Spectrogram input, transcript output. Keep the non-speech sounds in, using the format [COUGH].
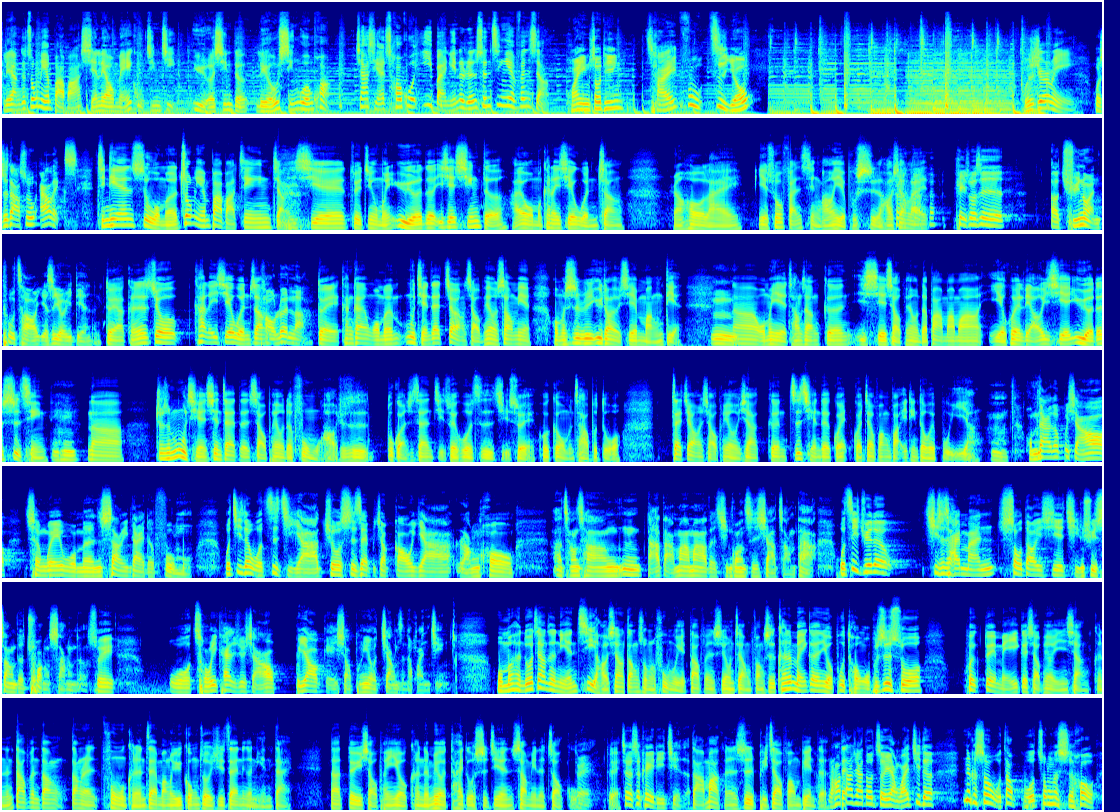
两个中年爸爸闲聊美股经济、育儿心得、流行文化，加起来超过一百年的人生经验分享。欢迎收听《财富自由》。我是 Jeremy，我是大叔 Alex。今天是我们中年爸爸精英讲一些最近我们育儿的一些心得，还有我们看了一些文章，然后来也说反省，好像也不是，好像来 [LAUGHS] 可以说是呃取暖吐槽，也是有一点。对啊，可是就。看了一些文章讨论了，对，看看我们目前在教养小朋友上面，我们是不是遇到有些盲点？嗯，那我们也常常跟一些小朋友的爸爸妈妈也会聊一些育儿的事情。嗯哼，那就是目前现在的小朋友的父母哈，就是不管是三十几岁或者四十几岁，会跟我们差不多。在教养小朋友一下，跟之前的管管教方法一定都会不一样。嗯，我们大家都不想要成为我们上一代的父母。我记得我自己呀、就是在比较高压，然后啊常常嗯打打骂骂的情况之下长大。我自己觉得其实还蛮受到一些情绪上的创伤的，所以我从一开始就想要不要给小朋友这样子的环境。我们很多这样的年纪，好像当时我们父母也大部分是用这样的方式。可能每一个人有不同，我不是说会对每一个小朋友影响。可能大部分当当然父母可能在忙于工作，尤其在那个年代，那对于小朋友可能没有太多时间上面的照顾。对对，这个是可以理解的。打骂可能是比较方便的。然后大家都这样，我还记得那个时候我到国中的时候，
